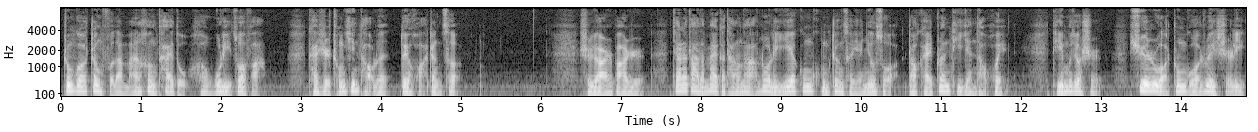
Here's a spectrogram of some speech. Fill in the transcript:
中国政府的蛮横态度和无理做法，开始重新讨论对华政策。十月二十八日，加拿大的麦克唐纳洛里耶公共政策研究所召开专题研讨会，题目就是“削弱中国锐实力”。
